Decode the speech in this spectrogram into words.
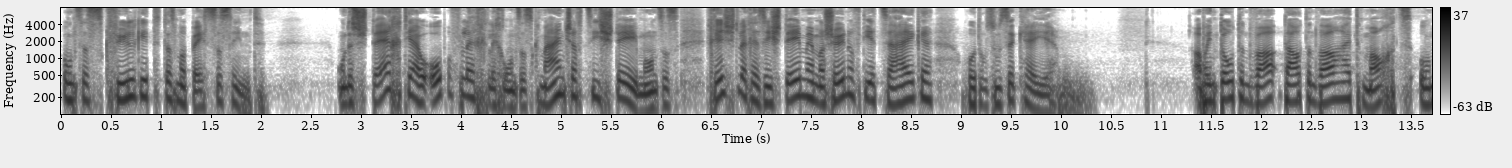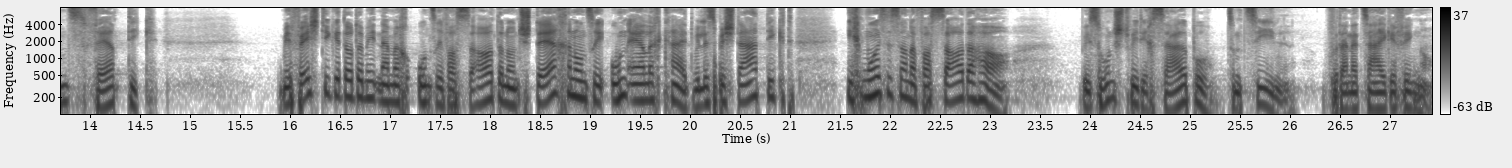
uns das Gefühl gibt, dass wir besser sind. Und es stärkt ja auch oberflächlich unser Gemeinschaftssystem, unser christliches System, wenn wir schön auf die zeigen, wo daraus rausgehen. Aber in Tat und Wahrheit macht es uns fertig. Wir festigen damit nämlich unsere Fassaden und stärken unsere Unehrlichkeit, weil es bestätigt, ich muss so eine Fassade haben, weil sonst werde ich selber zum Ziel von diesen Zeigefinger.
